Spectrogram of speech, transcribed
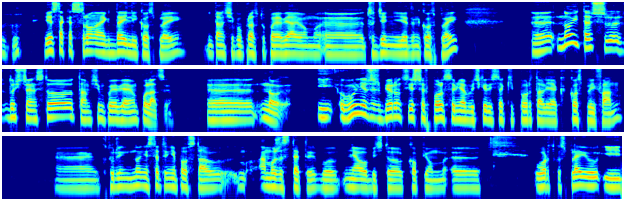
Mhm. Jest taka strona jak Daily Cosplay i tam się po prostu pojawiają e, codziennie jeden cosplay. E, no i też e, dość często tam się pojawiają Polacy. E, no i ogólnie rzecz biorąc, jeszcze w Polsce miał być kiedyś taki portal jak Cosplay Fan, który no niestety nie powstał, a może stety, bo miało być to kopią World Cosplayu i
